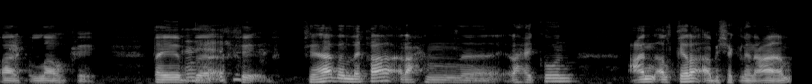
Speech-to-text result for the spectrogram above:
بارك الله فيك. طيب آه، في في هذا اللقاء راح راح يكون عن القراءة بشكل عام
